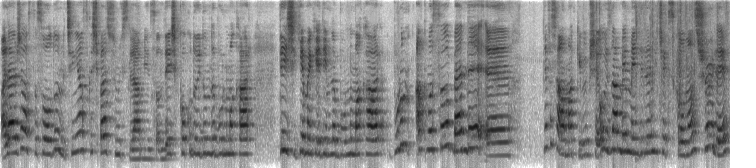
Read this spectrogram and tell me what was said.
Alerji hastası olduğum için yaz kış ben sümük silen bir insanım. Değişik koku duyduğumda burnum akar. Değişik yemek yediğimde burnum akar. Burun akması bende e, nefes almak gibi bir şey. O yüzden benim mendillerim hiç eksik olmaz. Şöyle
